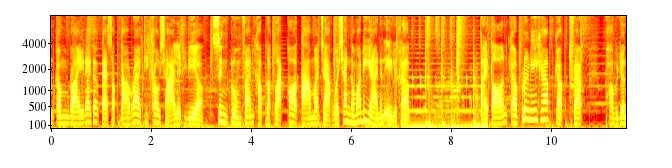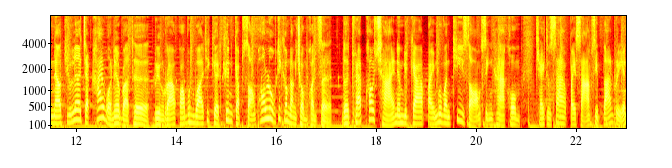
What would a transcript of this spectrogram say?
ำกำไรได้ตั้งแต่สัปดาห์แรกที่เข้าฉายเลยทีเดียว ซึ่งกลุ่มแฟนคลับหลัก ๆ ก็ตามมาจากเวอร์ชันนวนิยายนั่นเองเลยครับ ไปตอนกับเรื่องนี้ครับกับ Trap าพยนตร์แนวทิวเลอร์จากค่าย Warner Brother เรื่องราวความวุ่นวายที่เกิดขึ้นกับ 2 พ่อลูกที่กำลังชมคอนเสิร์ต โดย Trap เข้าฉายในอเมริกาไปเมื่อวันที่ 2 สิงหาคม ใช้ทุนสร้างไป 30 ล้านเหรียญ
